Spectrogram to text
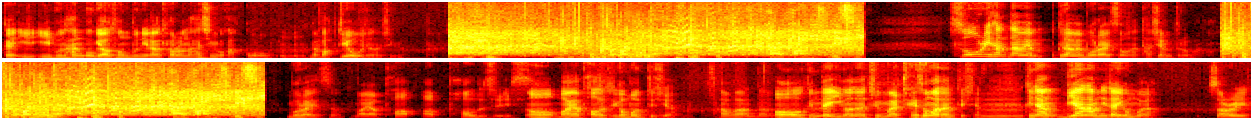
그러니까 이 이분 한국 여성분이랑 결혼을 하신 것 같고, 그러니까 막 뛰어오잖아 지금. My apologies. sorry 한 다음에 그 다음에 뭐라 했어? 나 다시 한번 들어봐. My apologies. 뭐라 했어? My apo- apologies. 어, my apology. 이건 뭔 뜻이야? 사과한다. 어, 근데 이거는 정말 죄송하다는 뜻이야. 음, 그냥 미안합니다. 이건 뭐야? sorry.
